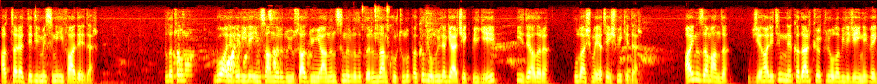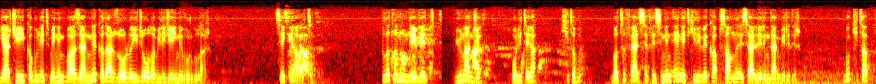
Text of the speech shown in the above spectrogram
hatta reddedilmesini ifade eder. Platon, bu alegoriyle insanları duyusal dünyanın sınırlılıklarından kurtulup akıl yoluyla gerçek bilgiye, idealara, ulaşmaya teşvik eder. Aynı zamanda, cehaletin ne kadar köklü olabileceğini ve gerçeği kabul etmenin bazen ne kadar zorlayıcı olabileceğini vurgular. Sekme 6 Platon'un Devlet, Yunanca, Politeia, kitabı, Batı felsefesinin en etkili ve kapsamlı eserlerinden biridir. Bu kitap,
